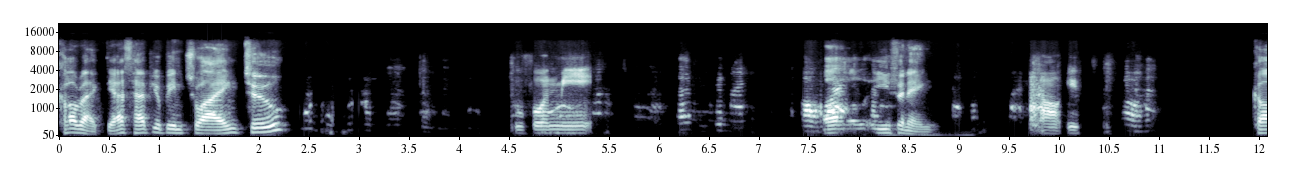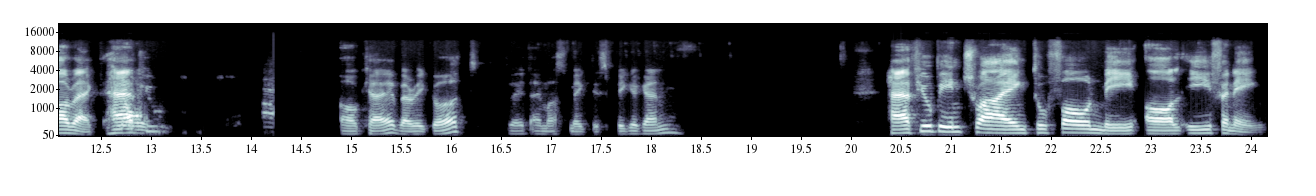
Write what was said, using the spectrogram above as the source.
Correct. Yes. Have you been trying to? to phone me All evening. or if Correct. Have No. you? Okay, very good. Wait, I must make this big again. Have you been trying to phone me all evening?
